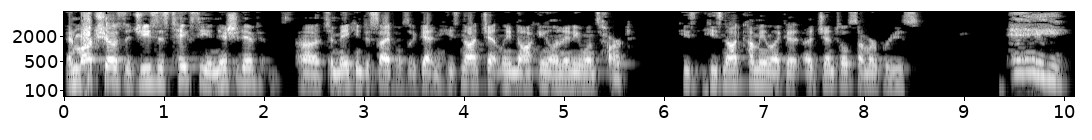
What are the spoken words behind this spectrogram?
And Mark shows that Jesus takes the initiative uh, to making disciples. Again, he's not gently knocking on anyone's heart. He's, he's not coming like a, a gentle summer breeze. Hey!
